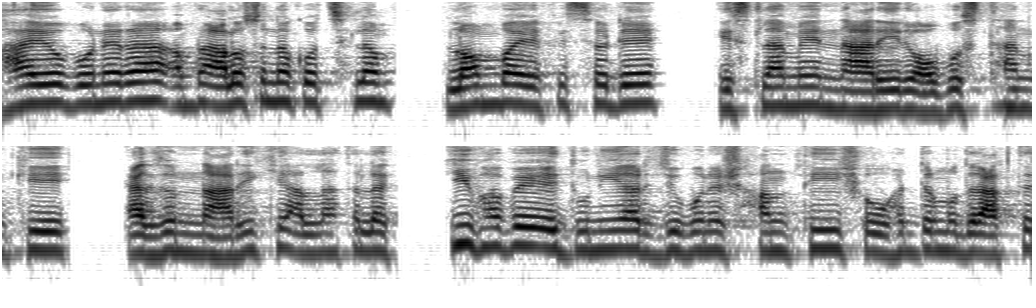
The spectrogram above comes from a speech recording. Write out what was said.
ভাই ও বোনেরা, আমরা আলোচনা করছিলাম লম্বা এপিসোডে ইসলামে নারীর অবস্থান কি, একজন নারীকে আল্লাহ তালা কীভাবে এই দুনিয়ার জীবনে শান্তি, সৌহার্দ্যের মধ্যে রাখতে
